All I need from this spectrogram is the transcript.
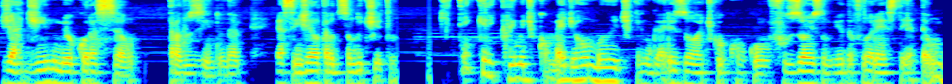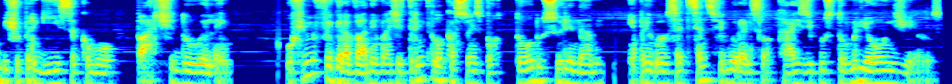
Jardim no Meu Coração, traduzindo, né? É a tradução do título. Que tem aquele clima de comédia romântica em lugar exótico, com confusões no meio da floresta e até um bicho preguiça como parte do elenco. O filme foi gravado em mais de 30 locações por todo o Suriname, empregou 700 figurantes locais e custou milhões de euros.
